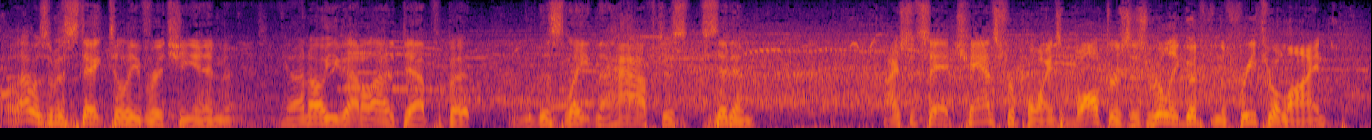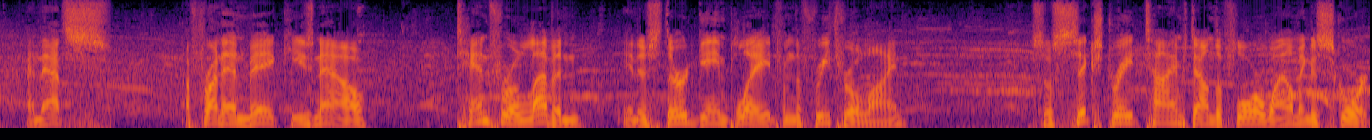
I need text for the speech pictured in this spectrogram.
Well, that was a mistake to leave Richie in. You know, I know you got a lot of depth, but this late in the half, just sit him. I should say a chance for points. Walters is really good from the free throw line, and that's a front end make. He's now 10 for 11 in his third game played from the free throw line. So six straight times down the floor, Wyoming has scored.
